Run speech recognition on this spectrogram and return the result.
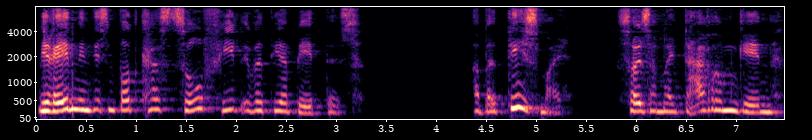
Wir reden in diesem Podcast so viel über Diabetes. Aber diesmal soll es einmal darum gehen,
